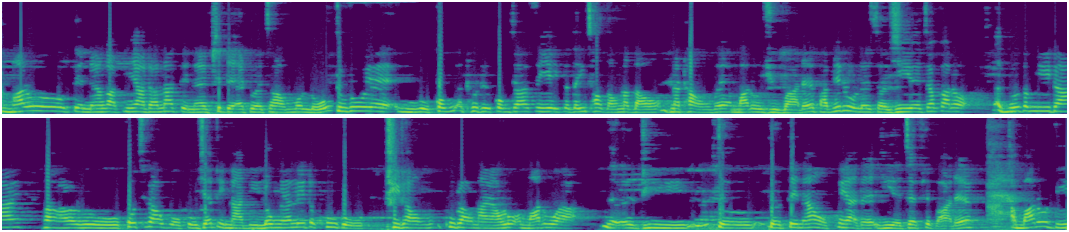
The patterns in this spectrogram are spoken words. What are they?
အမားတို့တင်တန်းကပညာဒါနတင်တန်းဖြစ်တဲ့အတွက်ကြောင့်မို့လို့သူတို့ရဲ့ဟိုကုန်အထွေထွေကုန်ကြစရိတ်36000 2000 2000ပဲအမားတို့ယူပါတယ်။ဘာဖြစ်လို့လဲဆိုတော့ရည်ရွယ်ချက်ကတော့အမျိုးသမီးတိုင်းဟာဟိုကိုချတော့ပေါ်ကိုရက်တင်နာဒီလုပ်ငန်းလေးတစ်ခုကိုထီထောင်ထူထောင်နိုင်အောင်လို့အမားတို့ကဒီ တင်တန်းကိုဖွင့်ရတဲ့ရည်ရွယ်ချက်ဖြစ်ပါတယ်။အမားတို့ဒီ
